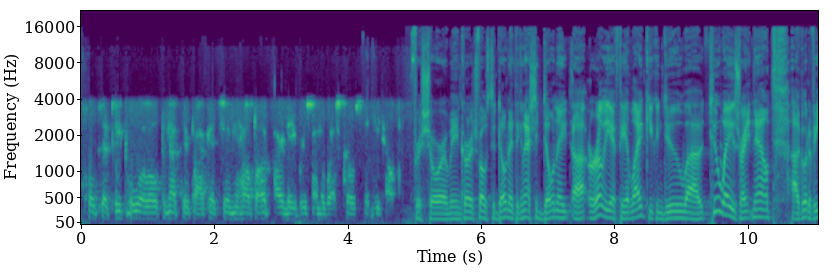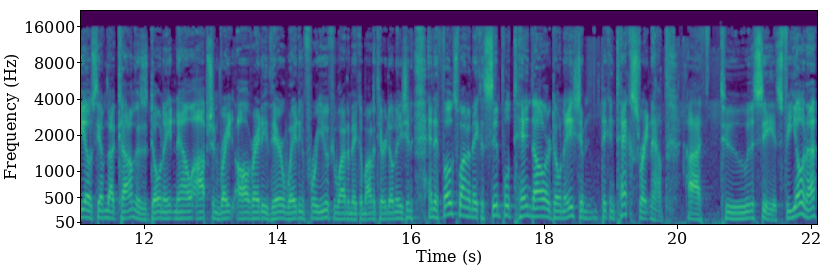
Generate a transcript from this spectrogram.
hope that people will open up their pockets and help out our neighbors on the West Coast that need help. For sure. We encourage folks to donate. They can actually donate uh, early if they like. You can do uh, two ways right now. Uh, go to VOCM.com. There's a donate now option right already there waiting for you if you want to make a monetary donation. And if folks want to make a simple $10 donation, they can text right now uh, to the C. It's Fiona.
